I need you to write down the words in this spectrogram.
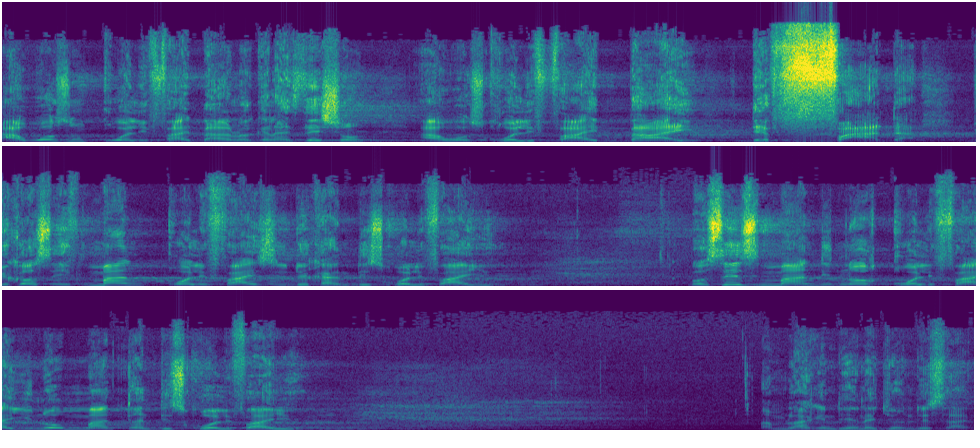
I wasn't qualified by an organization. I was qualified by the Father. Because if man qualifies you, they can disqualify you. But since man did not qualify, you know man can disqualify you. I'm lacking the energy on this side.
